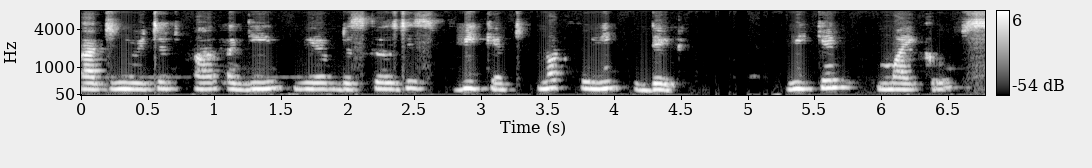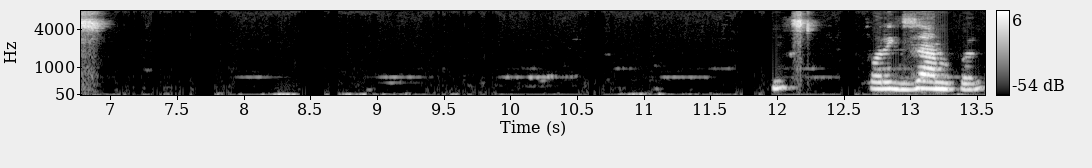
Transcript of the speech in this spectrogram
Attenuated are again we have discussed is weakened, not fully dead. Weakened microbes. Next, for example,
